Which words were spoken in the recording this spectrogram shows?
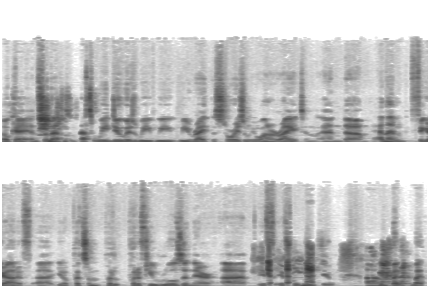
Okay, and so that's that's what we do is we we, we write the stories that we want to write, and and um, and then figure out if uh, you know put some put put a few rules in there uh, if if we need to. Um, but but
